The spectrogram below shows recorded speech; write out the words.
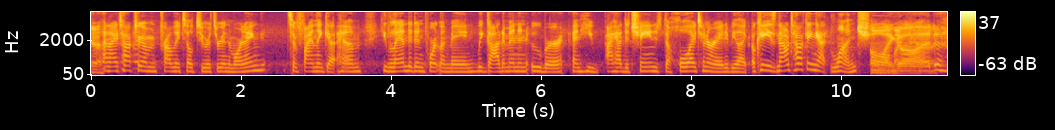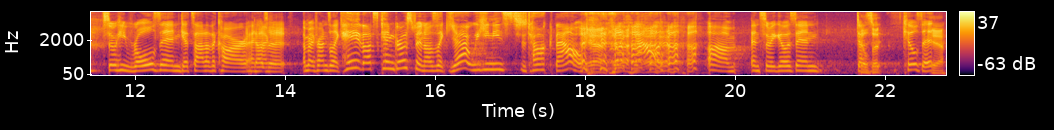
And I talked to him probably till two or three in the morning to finally get him. He landed in Portland, Maine. We got him in an Uber and he, I had to change the whole itinerary to be like, okay, he's now talking at lunch. Oh my God. So he rolls in, gets out of the car, and, does my, it. and my friend's like, "Hey, that's Ken Grossman." I was like, "Yeah, we, he needs to talk now." Like, now. Um, and so he goes in, does Kills it. kills it, Yeah.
